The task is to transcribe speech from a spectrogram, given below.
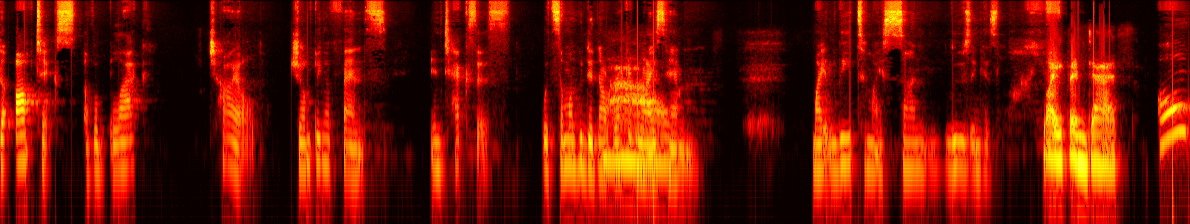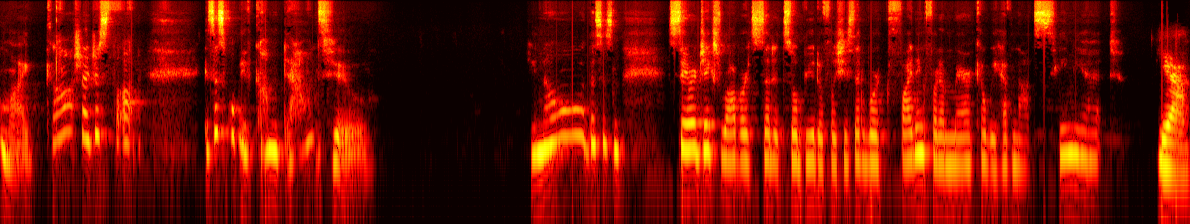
the optics of a black child jumping a fence in Texas with someone who did not wow. recognize him might lead to my son losing his life. Life and death. Oh my gosh. I just thought, is this what we've come down to? You know, this is Sarah Jakes Roberts said it so beautifully. She said, We're fighting for an America we have not seen yet. Yeah.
